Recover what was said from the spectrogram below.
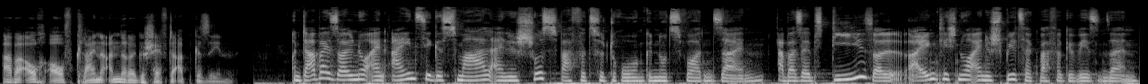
aber auch auf kleine andere Geschäfte abgesehen. Und dabei soll nur ein einziges Mal eine Schusswaffe zur Drohung genutzt worden sein. Aber selbst die soll eigentlich nur eine Spielzeugwaffe gewesen sein.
